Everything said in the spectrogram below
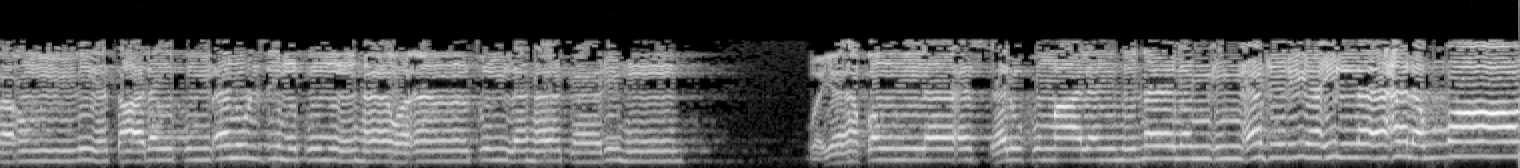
فعميت عليكم أنلزمكموها وأنتم لها كارهون ويا قوم لا أسألكم عليه مالا إن أجري إلا على الله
